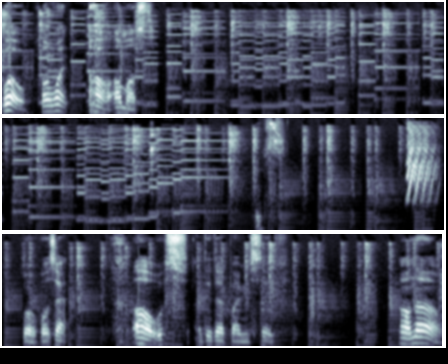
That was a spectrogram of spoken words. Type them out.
Whoa, in one. Oh, almost. Oops. Whoa, what was that? Oh, whoops, I did that by mistake. Oh no!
